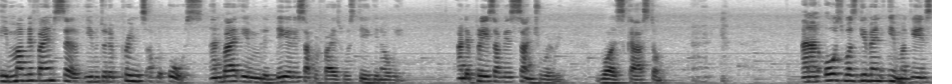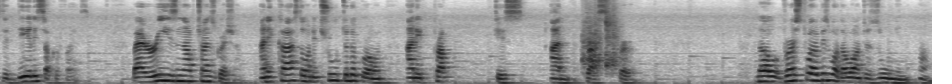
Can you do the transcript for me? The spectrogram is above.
he magnified himself even to the prince of the hosts, and by him the daily sacrifice was taken away, and the place of his sanctuary was cast down and an oath was given him against the daily sacrifice by reason of transgression. And he cast down the truth to the ground, and it practiced and prospered. Now, verse 12 is what I want to zoom in on.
